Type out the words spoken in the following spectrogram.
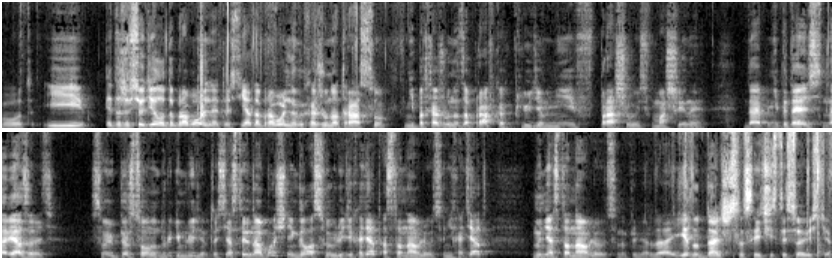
вот. И это же все дело добровольное. То есть я добровольно выхожу на трассу, не подхожу на заправках к людям, не впрашиваюсь в машины, да, не пытаюсь навязывать свою персону другим людям. То есть я стою на обочине, голосую. Люди хотят останавливаться, не хотят, ну не останавливаются, например, да, едут дальше со своей чистой совестью.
